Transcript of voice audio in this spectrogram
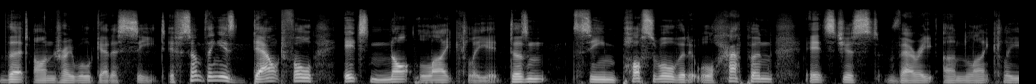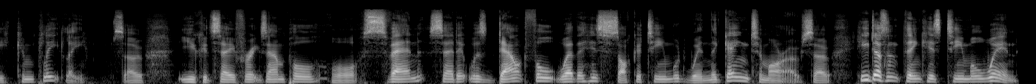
that Andre will get a seat. If something is doubtful, it's not likely. It doesn't seem possible that it will happen. It's just very unlikely completely. So you could say, for example, or Sven said it was doubtful whether his soccer team would win the game tomorrow. So he doesn't think his team will win.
